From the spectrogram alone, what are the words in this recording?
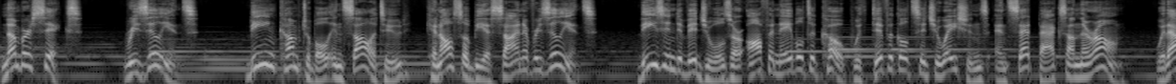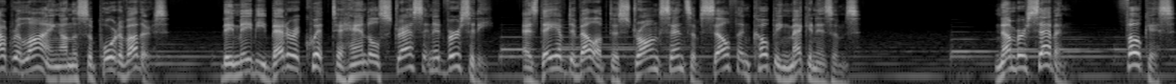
Number 6. Resilience. Being comfortable in solitude can also be a sign of resilience. These individuals are often able to cope with difficult situations and setbacks on their own, without relying on the support of others. They may be better equipped to handle stress and adversity, as they have developed a strong sense of self and coping mechanisms. Number 7. Focus.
